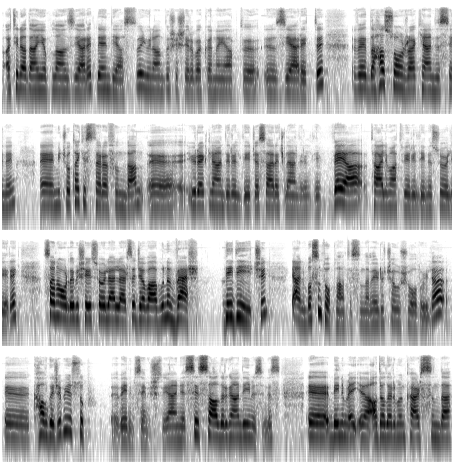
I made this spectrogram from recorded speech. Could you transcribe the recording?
Atina'dan yapılan ziyaret Dendias'tı. Yunan Dışişleri Bakanı'na yaptığı e, ziyaretti. Ve daha sonra kendisinin e, Miçotakis tarafından e, yüreklendirildiği, cesaretlendirildiği veya talimat verildiğini söyleyerek sana orada bir şey söylerlerse cevabını ver dediği için yani basın toplantısında Mevlüt Çavuşoğlu'yla e, kavgacı bir üslup benimsemişti. Yani siz saldırgan değil misiniz? E, benim e, adalarımın karşısında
